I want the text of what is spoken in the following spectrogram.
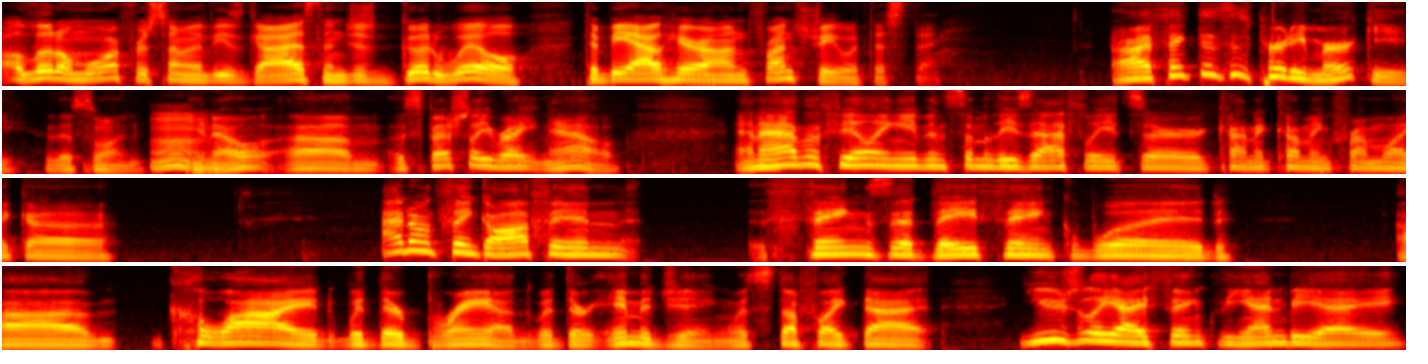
a little more for some of these guys than just goodwill to be out here on Front Street with this thing. I think this is pretty murky, this one, Mm. you know, um, especially right now. And I have a feeling even some of these athletes are kind of coming from like a, I don't think often things that they think would um, collide with their brand, with their imaging, with stuff like that. Usually, I think the NBA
